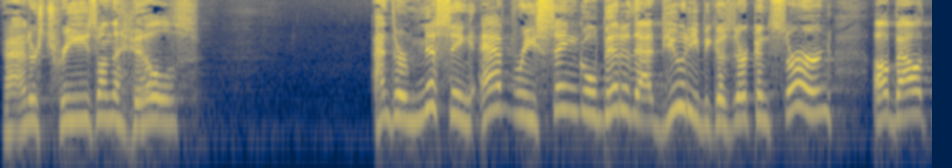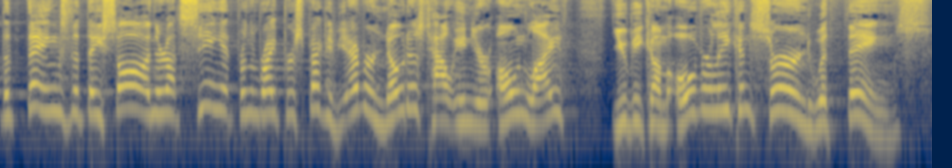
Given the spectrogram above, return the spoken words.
And there's trees on the hills. And they're missing every single bit of that beauty because they're concerned about the things that they saw and they're not seeing it from the right perspective. You ever noticed how in your own life you become overly concerned with things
